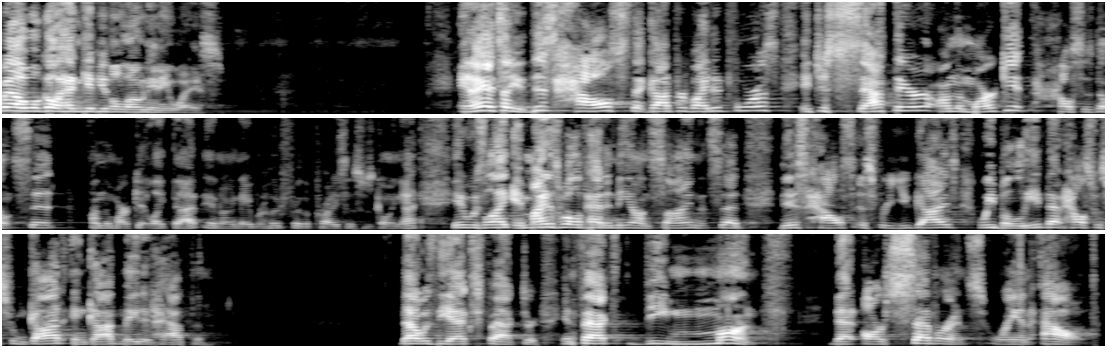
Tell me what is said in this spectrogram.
Well, we'll go ahead and give you the loan anyways. And I got to tell you, this house that God provided for us, it just sat there on the market. Houses don't sit on the market like that in our neighborhood for the price this was going at. It was like, it might as well have had a neon sign that said, This house is for you guys. We believe that house was from God, and God made it happen. That was the X factor. In fact, the month that our severance ran out,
